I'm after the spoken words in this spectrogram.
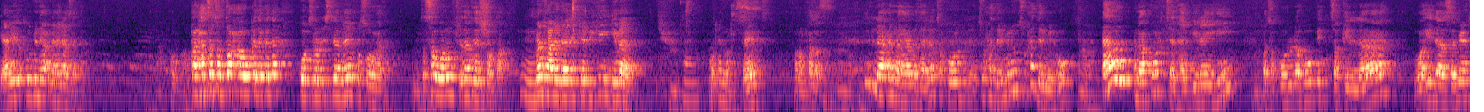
يعني يطلب منها أنها لا تذهب. قال حتى تفضحها وكذا كذا قلت له الإسلام لا ينقصه هذا. تصوروا شهادة الشرطة. من فعل ذلك؟ بك إمام. فهمت؟ خلاص. إلا أنها مثلا تقول تحذر منه تحذر منه. أو نقول تذهب إليه وتقول له اتق الله وإذا سمعت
